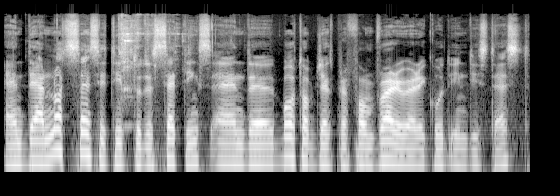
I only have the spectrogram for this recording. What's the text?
and they are not sensitive to the settings and uh, both objects perform very very good in this test.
